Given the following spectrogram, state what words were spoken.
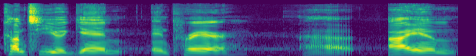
come to you again in prayer. Uh, I am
